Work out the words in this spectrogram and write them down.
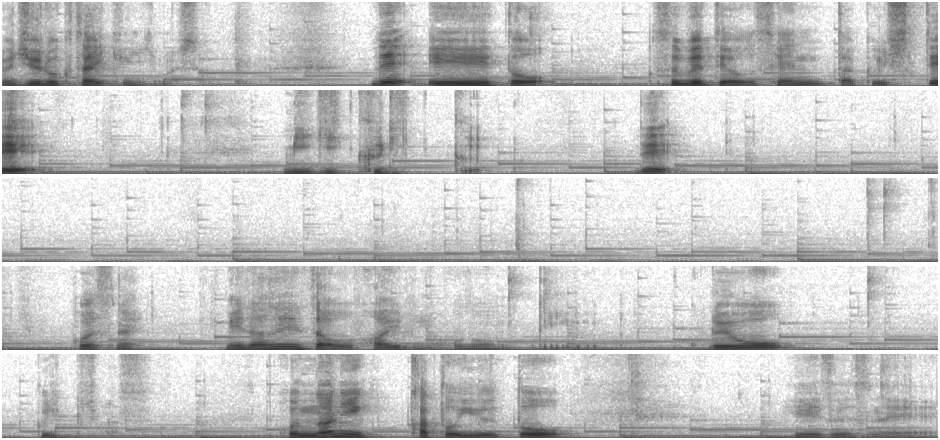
16対9にしました。で、えっ、ー、と、すべてを選択して、右クリック。で、これですね。メタデータをファイルに保存っていう、これをクリックします。これ何かというと、えっ、ー、とですね、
